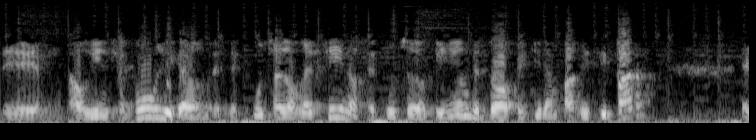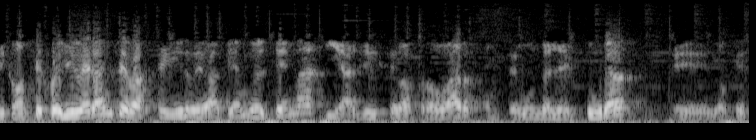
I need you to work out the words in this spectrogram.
eh, audiencia pública, donde se escucha a los vecinos, se escucha la opinión de todos que quieran participar, el Consejo Deliberante va a seguir debatiendo el tema y allí se va a aprobar en segunda lectura eh, lo que es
